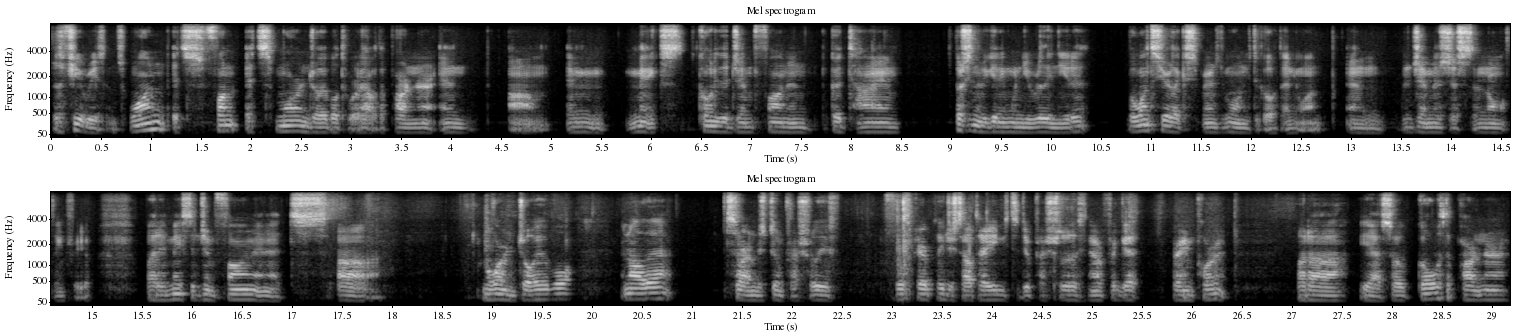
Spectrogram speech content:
there's a few reasons. One it's fun it's more enjoyable to work out with a partner and um, it makes going to the gym fun and a good time especially in the beginning when you really need it but once you're like experienced, you won't need to go with anyone, and the gym is just a normal thing for you. But it makes the gym fun and it's uh, more enjoyable and all that. Sorry, I'm just doing pressure relief. For those paraplegics out there, you need to do pressure relief. Never forget, very important. But uh, yeah, so go with a partner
